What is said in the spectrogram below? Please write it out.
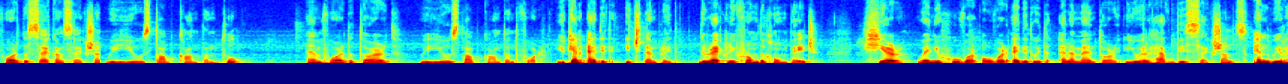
For the second section we use tab content 2 and for the third we use tab content 4. You can edit each template directly from the home page. Here, when you hover over Edit with Elementor, you will have these sections and will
